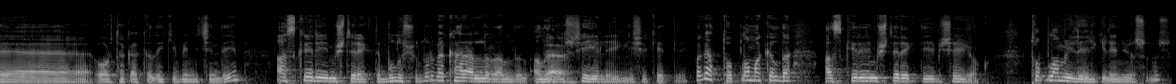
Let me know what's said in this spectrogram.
ee, ortak akıl ekibinin içindeyim. Asgari müşterekte buluşulur ve kararlar alın- alınır Evet. şehirle ilgili, şirketle. ilgili. Fakat toplam akılda askeri müşterek diye bir şey yok. Toplamıyla ilgileniyorsunuz.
